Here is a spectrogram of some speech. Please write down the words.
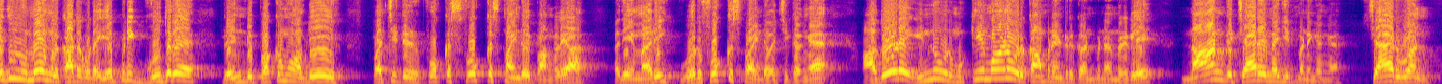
எதுவுமே உங்களுக்கு காட்டக்கூடாது. எப்படி குதிரை ரெண்டு பக்கமும் அப்படியே வச்சுட்டு ஃபோக்கஸ் ஃபோக்கஸ் பாயிண்ட் வைப்பாங்க இல்லையா? அதே மாதிரி ஒரு ஃபோக்கஸ் பாயிண்ட்டை வச்சுக்கோங்க. அதோட இன்னும் ஒரு முக்கியமான ஒரு காம்பனன்ட் இருக்கு அன்பு நண்பர்களே. நான்கு சேரை இமேஜின் பண்ணுங்க சேர் ஒன்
